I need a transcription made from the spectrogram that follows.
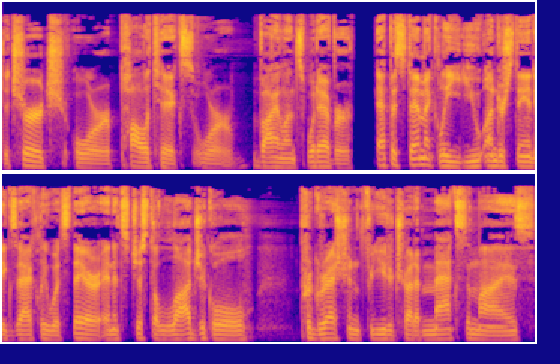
the church or politics or violence, whatever, epistemically, you understand exactly what's there. And it's just a logical progression for you to try to maximize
